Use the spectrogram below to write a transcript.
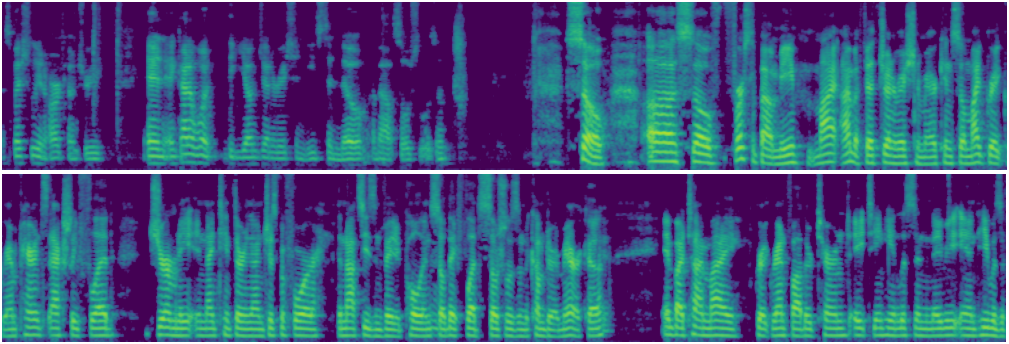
especially in our country, and and kind of what the young generation needs to know about socialism? So, uh, so first about me, my I'm a fifth generation American. So my great grandparents actually fled Germany in 1939, just before the Nazis invaded Poland. So hmm. they fled socialism to come to America. Okay. And by the time my great grandfather turned 18, he enlisted in the Navy, and he was a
